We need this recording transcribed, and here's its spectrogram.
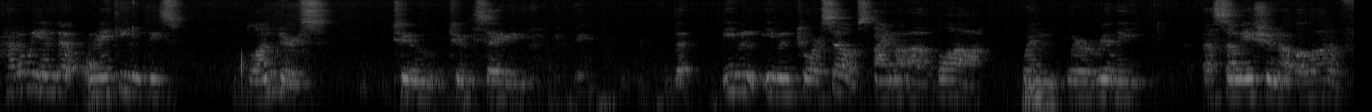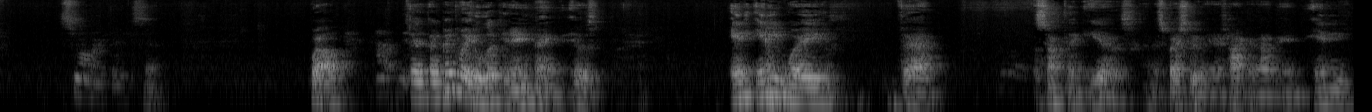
How do we end up making these blunders to to say that even even to ourselves, I'm a blah when we're really a summation of a lot of smaller things. well, Uh, a, a good way to look at anything is in any way that something is, and especially when you're talking about in any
